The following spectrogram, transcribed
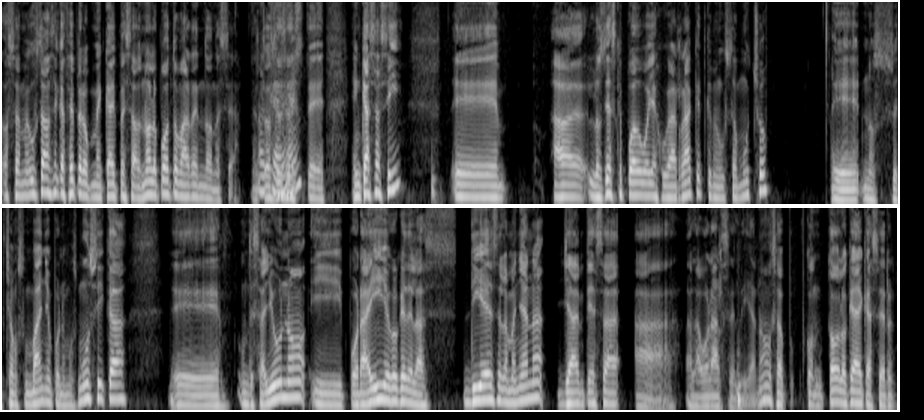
o sea, me gusta más el café, pero me cae pesado. No lo puedo tomar en donde sea. Entonces, okay. este, en casa sí. Eh, a los días que puedo voy a jugar racket, que me gusta mucho. Eh, nos echamos un baño, ponemos música eh, un desayuno y por ahí yo creo que de las 10 de la mañana ya empieza a, elaborarse el día, ¿no? O sea, con todo lo que hay que hacer.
